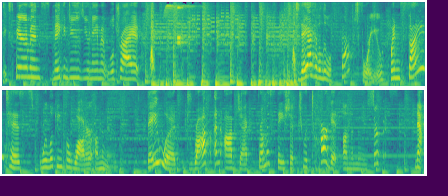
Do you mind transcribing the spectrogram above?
experiments, make and do's, you name it, we'll try it. Today I have a little fact for you. When scientists were looking for water on the moon, they would drop an object from a spaceship to a target on the moon's surface. Now,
